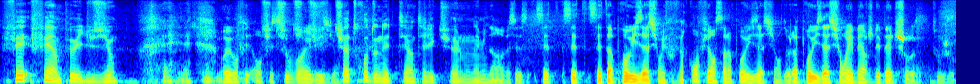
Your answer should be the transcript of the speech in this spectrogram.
fais, fais un peu illusion. oui, on fait, on fait souvent illusion. Tu as trop d'honnêteté intellectuelle, mon ami. Non, mais c'est- c'est- c'est- cette improvisation, il faut faire confiance à l'improvisation. De l'improvisation émergent des belles choses, toujours.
